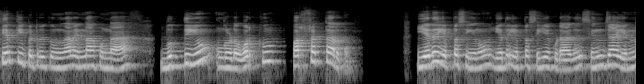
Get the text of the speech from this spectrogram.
சேர்க்கை பெற்றிருக்கிறதுனால என்ன ஆகும்னா புத்தியும் உங்களோட ஒர்க்கும் பர்ஃபெக்டாக இருக்கும். எதை எப்போ செய்யணும் எதை எப்போ செய்யக்கூடாது செஞ்சால் என்ன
